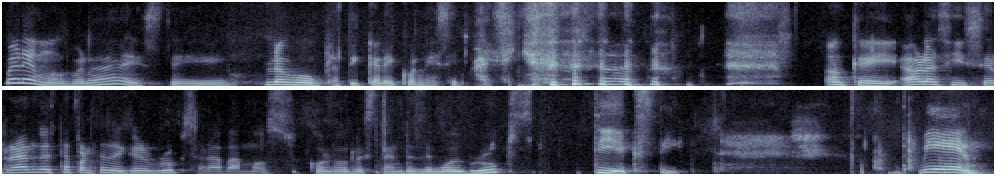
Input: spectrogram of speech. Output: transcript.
veremos, ¿verdad? Este, luego platicaré con ese. Ay, sí. ok, ahora sí, cerrando esta parte de girl groups, ahora vamos con los restantes de boy groups. TXT. Bien,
